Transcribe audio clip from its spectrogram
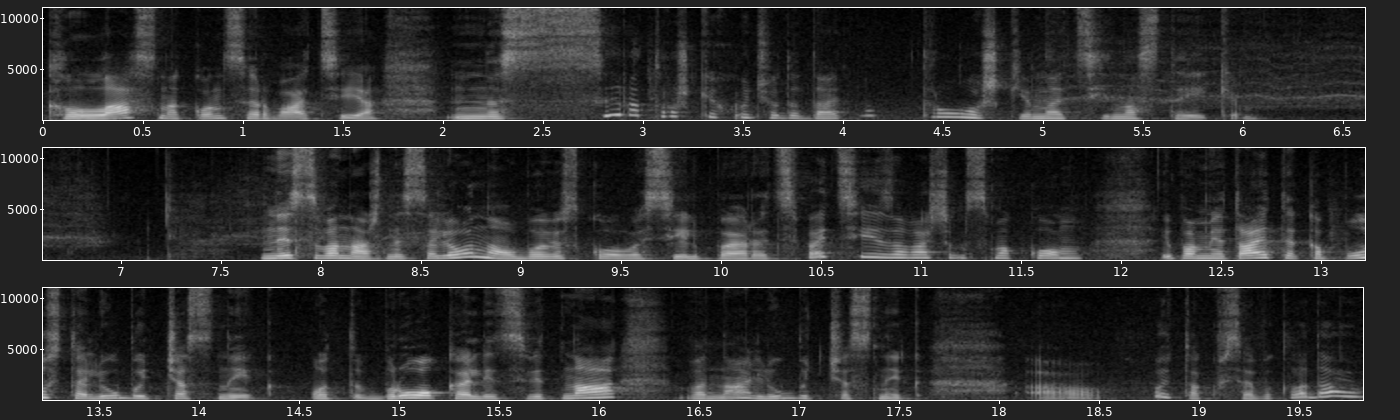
Класна консервація. Сира трошки хочу додати, ну трошки на ці на стейки. Не свана не сольона, обов'язково сіль, перець, спеції за вашим смаком. І пам'ятайте, капуста любить часник. От брокколі, цвітна, вона любить часник. Ось так все викладаю.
